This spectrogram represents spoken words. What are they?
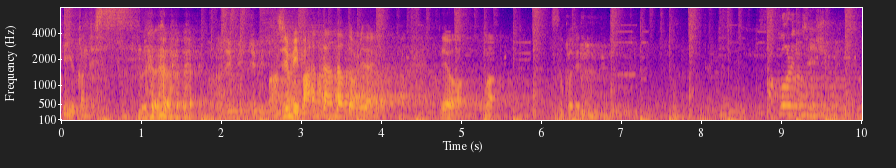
ていう感じです。準備準備万準備万端だとみたいな。でもまあそこで。憧れの選手。ですか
